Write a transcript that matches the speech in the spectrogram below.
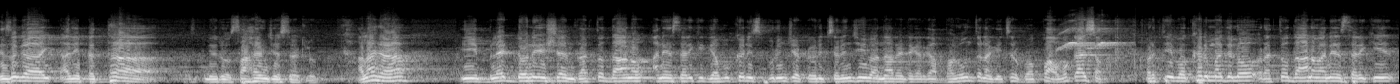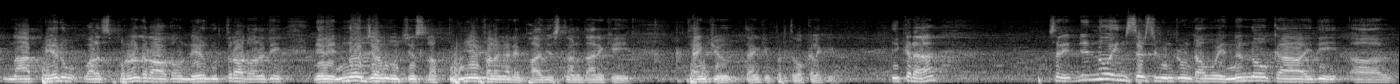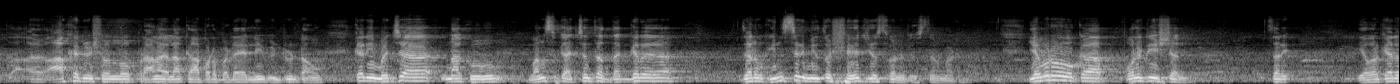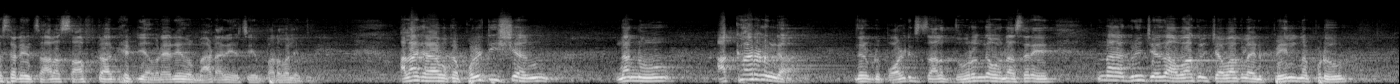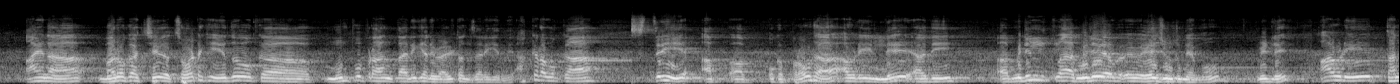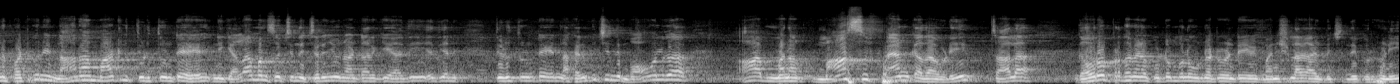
నిజంగా అది పెద్ద మీరు సహాయం చేసినట్లు. అలాగా ఈ బ్లడ్ డొనేషన్ రక్తదానం అనేసరికి గబుక్కని స్ఫురించే పేరు చిరంజీవి అన్నారంటే కనుక భగవంతుడు నాకు ఇచ్చిన గొప్ప అవకాశం. ప్రతి ఒక్కరి మధ్యలో రక్తదానం అనేసరికి నా పేరు వాళ్ళ స్ఫురణకు రావడం నేను గుర్తు రావడం అనేది నేను ఎన్నో జన్మలు చేసిన పుణ్యం ఫలంగా నేను భావిస్తున్నాను. దానికి థ్యాంక్ యూ థ్యాంక్ యూ ప్రతి ఒక్కరికి. ఇక్కడ సరే ఎన్నెన్నో ఇన్సిడెంట్స్ వింటుంటాము ఎన్నెన్నో కా ఇది ఆఖరి నిమిషంలో ప్రాణాలు ఎలా కాపాడబడ్డాయని వింటుంటాం. కానీ ఈ మధ్య నాకు మనసుకు అత్యంత దగ్గరగా జర ఒక ఇన్సిడెంట్ మీతో షేర్ చేసుకోవాలనిపిస్తుంది అనమాట ఎవరో ఒక పొలిటీషియన్ సరే ఎవరికైనా సరే నేను చాలా సాఫ్ట్ టార్గెట్ ఎవరైనా ఏదో మాట అనేసి ఏం పర్వాలేదు. అలాగా ఒక పొలిటీషియన్ నన్ను అకారణంగా నేను ఇప్పుడు పాలిటిక్స్ చాలా దూరంగా ఉన్నా సరే నా గురించి ఏదో అవాకులు చవాకులు ఆయన పేలినప్పుడు ఆయన మరొక చోటకి ఏదో ఒక ముంపు ప్రాంతానికి ఆయన వెళ్ళటం జరిగింది. అక్కడ ఒక స్త్రీ ఒక ప్రౌఢ ఆవిడ లే అది మిడిల్ క్లా మిడిల్ ఏజ్ ఉంటుందేమో మిడిల్ ఏజ్. ఆవిడ తను పట్టుకుని నానా మాటలు తిడుతుంటే నీకు ఎలా మనసు వచ్చింది చిరంజీవిని అంటానికి? అది ఇది అని తిడుతుంటే నాకు అనిపించింది మామూలుగా ఆ మన మాస్ ఫ్యాన్ కదా ఆవిడ. చాలా గౌరవప్రదమైన కుటుంబంలో ఉన్నటువంటి మనిషిలాగా అనిపించింది గృహిణి.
